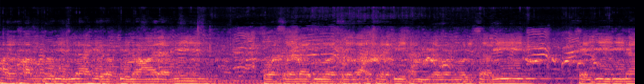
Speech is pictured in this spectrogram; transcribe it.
Alhamdulillahirabbil alamin. Wassalatu wassalamu asyrafil anbiya wal mursalin sayyidina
